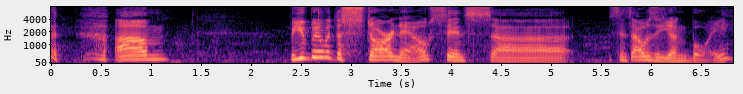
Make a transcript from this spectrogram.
um, but you've been with the Star now since uh, since I was a young boy.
